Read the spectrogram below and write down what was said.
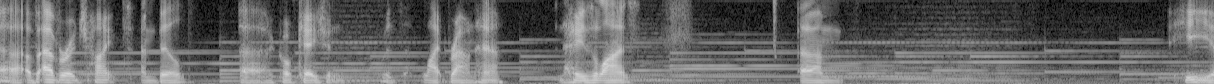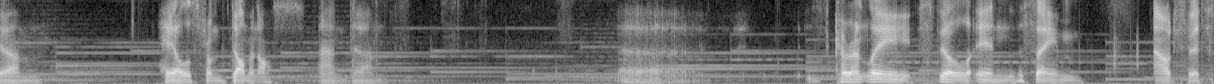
uh, of average height and build, uh, Caucasian with light brown hair and hazel eyes. Um, he um, hails from Dominos and um, uh, is currently still in the same outfit,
